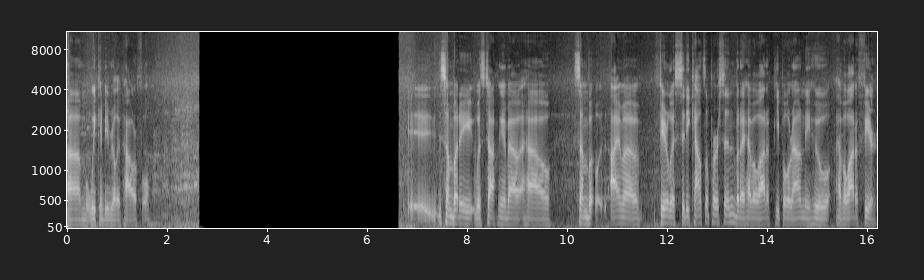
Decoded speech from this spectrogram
um, we can be really powerful. Uh, somebody was talking about how some, I'm a fearless city council person, but I have a lot of people around me who have a lot of fear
